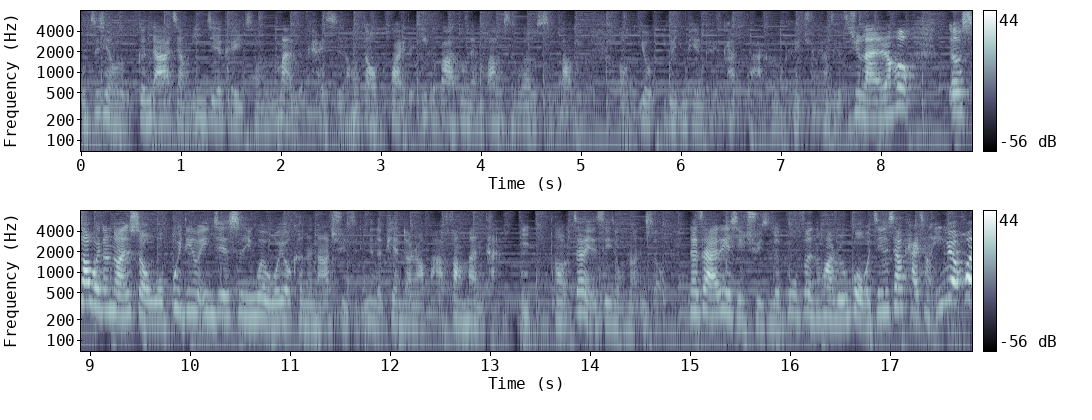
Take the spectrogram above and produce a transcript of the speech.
我之前有跟大家讲，音阶可以从慢的开始，然后到快的，一个八度、两个八度、三个八度、四个八度，呃，有一个影片可以看，大家可能可以去看这个资讯栏。然后，呃，稍微的暖手，我不一定用音阶，是因为我有可能拿曲子里面的片段，然后把它放慢弹，嗯，哦，这样也是一种暖手。那再来练习曲子的部分的话，如果我今天是要开场音乐会，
